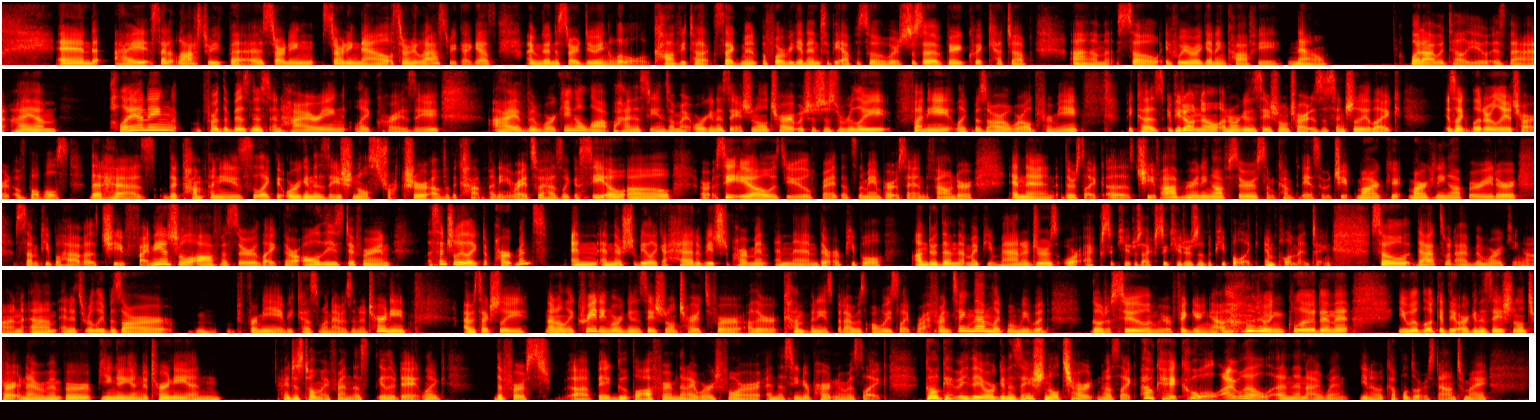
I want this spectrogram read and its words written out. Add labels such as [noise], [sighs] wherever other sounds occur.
And I said it last week, but uh, starting starting now, [laughs] starting last week, I guess, I'm going to start doing a little coffee talk segment before we get into the episode where it's just a very quick catch up um, so if we were getting coffee now, what I would tell you is that I am planning for the business and hiring like crazy. I've been working a lot behind the scenes on my organizational chart, which is just really funny, like bizarre world for me. Because if you don't know, an organizational chart is essentially like is like literally a chart of bubbles that has the company's like the organizational structure of the company, right? So it has like a mm-hmm. COO or a CEO is you, right? That's the main person, the founder. And then there's like a chief operating officer. Some companies have a chief market marketing operator. Some people have a chief financial officer. Like there are all these different essentially like departments and and there should be like a head of each department and then there are people under them that might be managers or executors. Executors are the people like implementing. So that's what I've been working on. Um, and it's really bizarre mm, for me because when I was an attorney, I was actually not only creating organizational charts for other companies, but I was always like referencing them. Like when we would go to sue and we were figuring out [laughs] who to include in it, you would look at the organizational chart. And I remember being a young attorney and I just told my friend this the other day, like, the first uh, big law firm that I worked for, and the senior partner was like, "Go get me the organizational chart," and I was like, "Okay, cool, I will." And then I went, you know, a couple doors down to my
